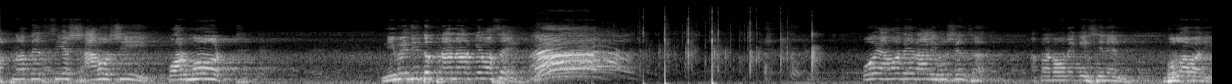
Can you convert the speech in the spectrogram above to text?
আপনাদের সে সাহসী কর্মঠ নিবেদিত প্রাণ আর কেউ আছে? ওই আমাদের আলী হোসেন স্যার, আপনারা অনেকেই ছিলেন ভোলাবাড়ি।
